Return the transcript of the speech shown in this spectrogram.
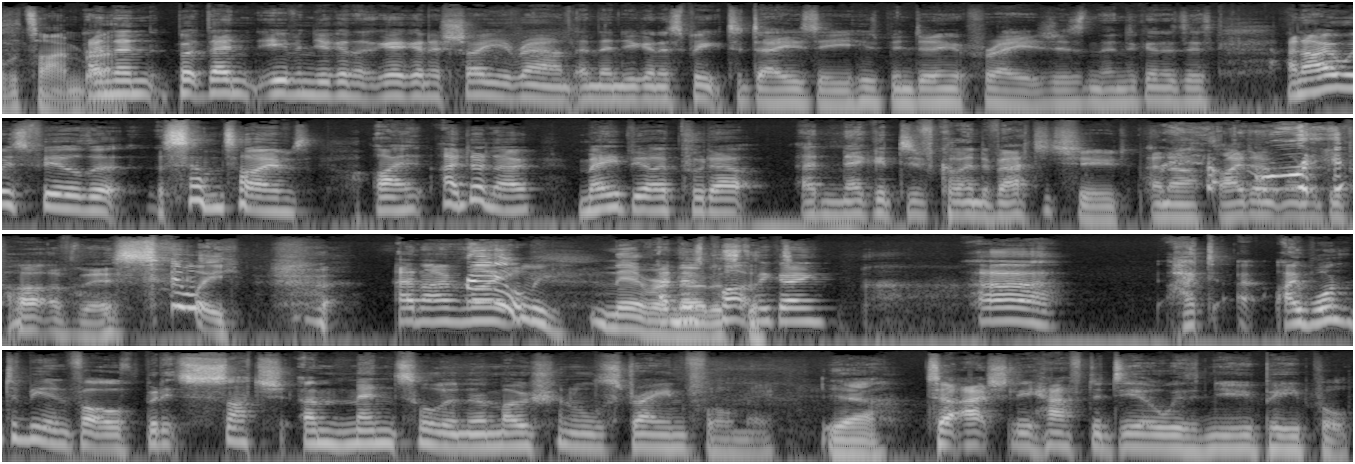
the time, bro. And then, but then, even you're gonna they're gonna show you around, and then you're gonna speak to Daisy, who's been doing it for ages, and then you're gonna do. And I always feel that sometimes I I don't know maybe I put out a negative kind of attitude, and I, I don't want to be part of this, really, and I'm like, really, never and there's part of me going, uh, I, I want to be involved, but it's such a mental and emotional strain for me yeah, to actually have to deal with new people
